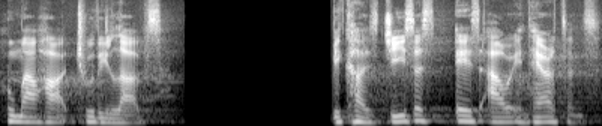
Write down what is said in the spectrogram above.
whom our heart truly loves because Jesus is our inheritance.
